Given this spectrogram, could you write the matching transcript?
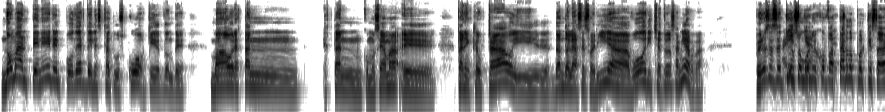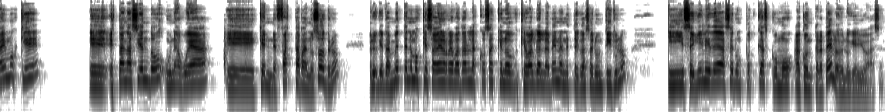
no mantener el poder del status quo, que es donde más ahora están, están ¿cómo se llama? Eh, están enclaustrados y dándole asesoría a Boric y a toda esa mierda. Pero en ese sentido somos los hijos bastardos porque sabemos que eh, están haciendo una weá eh, que es nefasta para nosotros, pero que también tenemos que saber arrebatar las cosas que, nos, que valgan la pena, en este caso era un título, y seguir la idea de hacer un podcast como a contrapelo de lo que ellos hacen.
